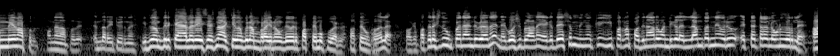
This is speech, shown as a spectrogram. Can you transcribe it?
ഒന്നേ നാൽപ്പത് ഒന്നേ നാൽപ്പത് എന്താ റേറ്റ് വരുന്നത് ഇത് നമുക്ക് ഒരു കാലറൈസേഷൻ ആക്കി നമുക്ക് നമ്പർ ആക്കി നമുക്ക് ഒരു പത്തേ മുപ്പത് വരണം. പത്ത് മുപ്പത് അല്ലേ? ഓക്കെ പത്ത് ലക്ഷത്തി മുപ്പതിനായിരം രൂപയാണ്. നെഗോഷ്യബിൾ ആണ്. ഏകദേശം നിങ്ങൾക്ക് ഈ പറഞ്ഞ പതിനാറ് വണ്ടികളെല്ലാം തന്നെ ഒരു എട്ടെട്ടര ലോൺ കയറില്ലേ? ആ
